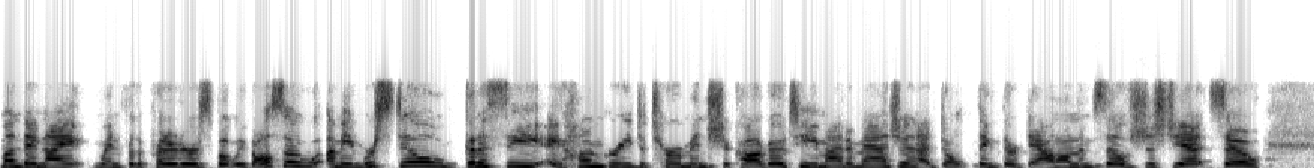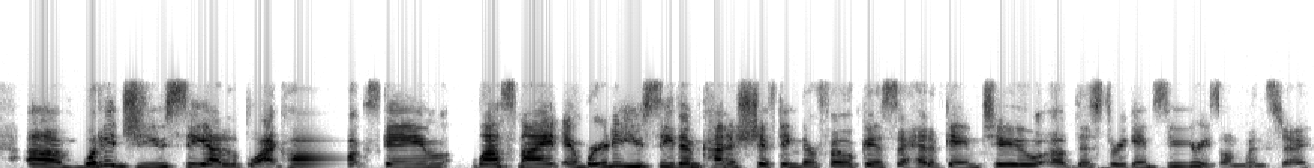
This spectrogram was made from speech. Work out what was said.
Monday night win for the Predators, but we've also, I mean, we're still going to see a hungry, determined Chicago team, I'd imagine. I don't think they're down on themselves just yet. So um, what did you see out of the Blackhawks game last night, and where do you see them kind of shifting their focus ahead of Game Two of this three-game series on Wednesday?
